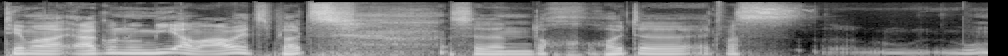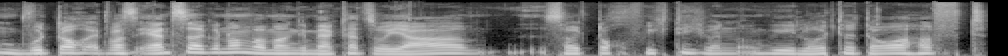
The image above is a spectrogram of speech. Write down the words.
Thema Ergonomie am Arbeitsplatz ist ja dann doch heute etwas, wurde doch etwas ernster genommen, weil man gemerkt hat, so ja, ist halt doch wichtig, wenn irgendwie Leute dauerhaft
